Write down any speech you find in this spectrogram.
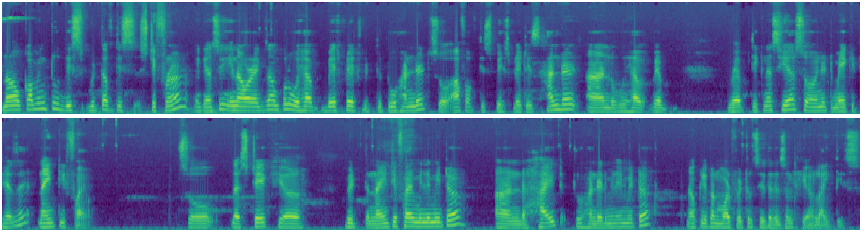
Now coming to this width of this stiffener you can see in our example we have base plate width 200 so half of this base plate is 100 and we have web web thickness here so we need to make it as a 95 so let's take here width 95 millimeter and height 200 millimeter. Now click on modify to see the result here like this.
